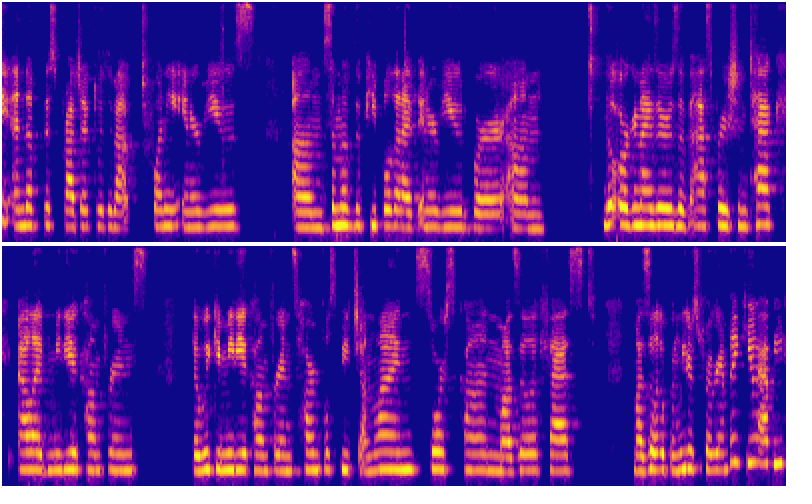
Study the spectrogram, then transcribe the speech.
end up this project with about 20 interviews. Um, some of the people that I've interviewed were the organizers of Aspiration Tech, Allied Media Conference, the Wikimedia Conference, Harmful Speech Online, SRCCON, Mozilla Fest, Mozilla Open Leaders Program, thank you, Abby,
